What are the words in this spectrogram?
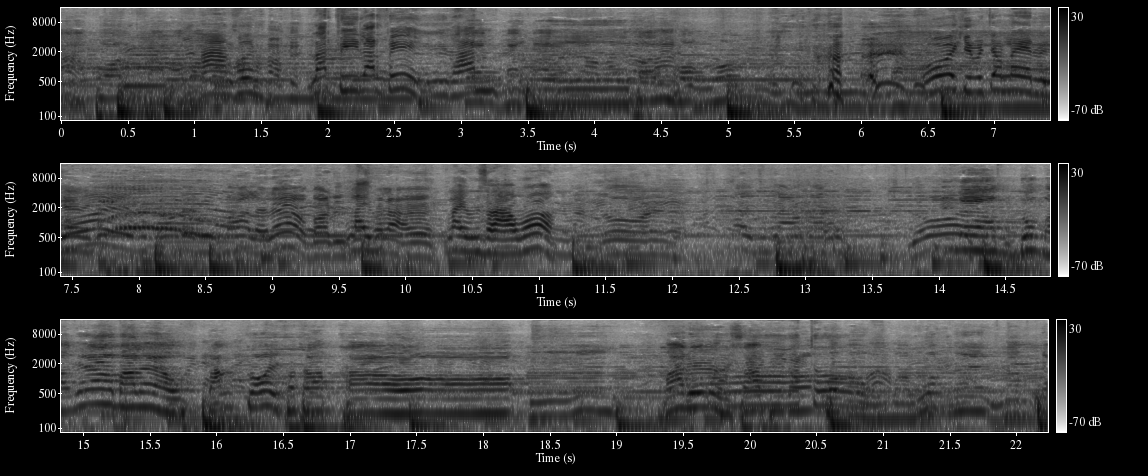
มาก่อนห่างเพิ่นลัดพี่ลัดพี่มีทันไปไปใส่ห้องน้องโอ้ยคิดว่าเจ้าเล่นไปใช่มาเลยแล้วบาทนี่ไล่ไล่ผู้สาววะโดยพี่ น้องดงมาแก้วมาแล้วปังจ้อยเขาทำข่าวดีมาเด้อสาวพี่น้องพวกเรามาร่วมแรงนำใจ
